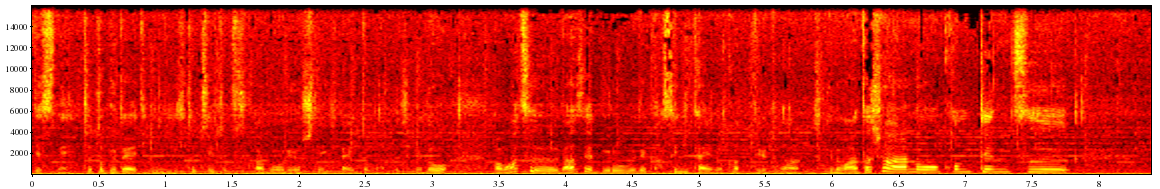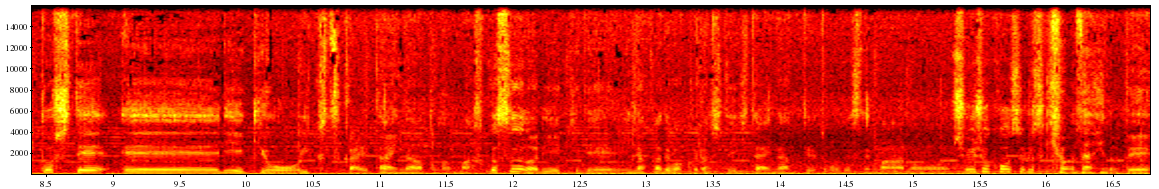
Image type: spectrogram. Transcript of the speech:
ですね、ちょっと具体的に一つ一つ深掘りをしていきたいと思うんですけど、まあ、まずなぜブログで稼ぎたいのかっていうところなんですけども、私はあのコンテンツとして、えー、利益をいくつか得たいなと思う、まあ、複数の利益で田舎では暮らしていきたいなっていうところですね、まあ、あの就職をする気はないので、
